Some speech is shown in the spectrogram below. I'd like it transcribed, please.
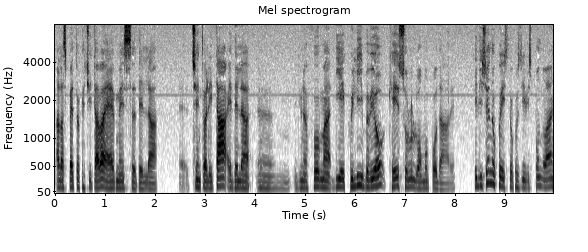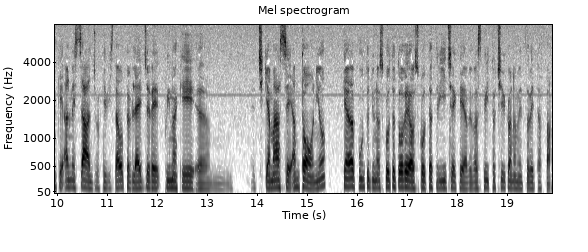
all'aspetto che citava Hermes della eh, centralità e della, eh, di una forma di equilibrio che solo l'uomo può dare. E dicendo questo così rispondo anche al messaggio che vi stavo per leggere prima che ehm, ci chiamasse Antonio, che era appunto di un ascoltatore o ascoltatrice che aveva scritto circa una mezz'oretta fa.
